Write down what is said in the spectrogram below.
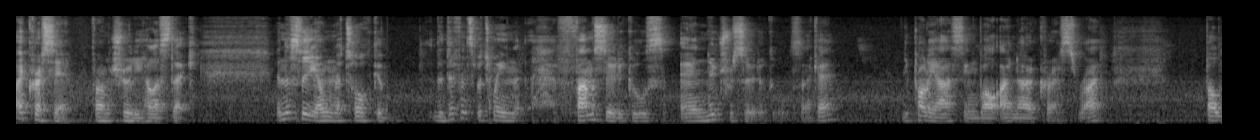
Hi, Chris here from Truly Holistic. In this video, I'm going to talk the difference between pharmaceuticals and nutraceuticals, okay? You're probably asking, well, I know, Chris, right? But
